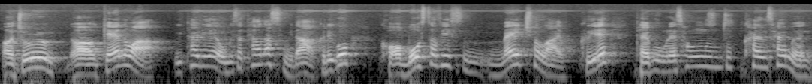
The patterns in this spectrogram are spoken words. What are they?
어, 졸, 어, 게노아, 이탈리아에 여기서 태어났습니다. 그리고 거, most of his mature life, 그의 대부분의 성숙한 삶은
